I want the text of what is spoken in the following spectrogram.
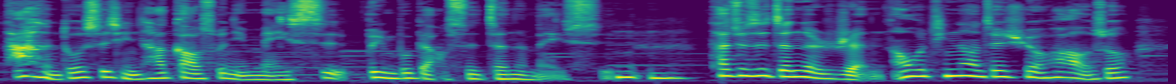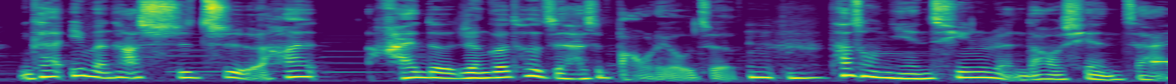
他很多事情他告诉你没事，并不表示真的没事。嗯嗯，他就是真的忍。然后我听到这句话，我说：“你看，一文他失智了，他还的人格特质还是保留着。嗯嗯，他从年轻人到现在，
